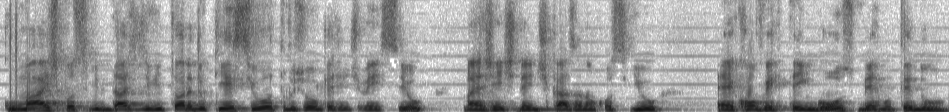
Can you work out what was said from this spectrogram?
com mais possibilidade de vitória do que esse outro jogo que a gente venceu, mas a gente dentro de casa não conseguiu é, converter em gols, mesmo tendo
